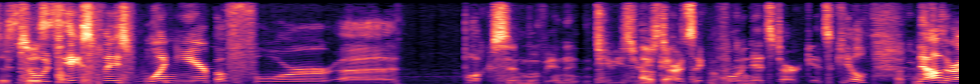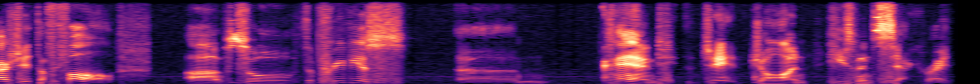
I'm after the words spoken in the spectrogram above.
does So this it takes place one year before uh, books and movie and the TV series Okay, starts, like before okay. Ned Stark gets killed. Okay. Now they're actually at the fall. Uh, so the previous um, hand, J- John, he's been sick, right?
